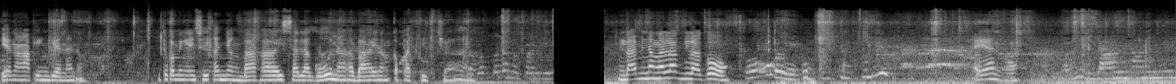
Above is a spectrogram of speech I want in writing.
Yan ang aking biyanan, oh. Ito kami ngayon sa kanyang bahay sa Laguna, bahay ng kapatid niya. Ang dami ng alaglag, oh. Oo eh. Ayan, oh. Ang dami namin yun.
